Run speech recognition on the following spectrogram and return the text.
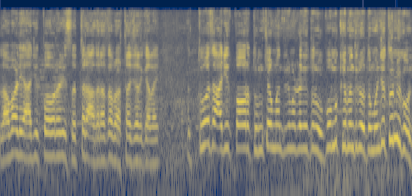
लावाडे अजित पवारांनी सत्तर हजाराचा भ्रष्टाचार केला आहे तोच अजित पवार तुमच्या मंत्रिमंडळात इथून उपमुख्यमंत्री होतो म्हणजे तुम्ही कोण?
